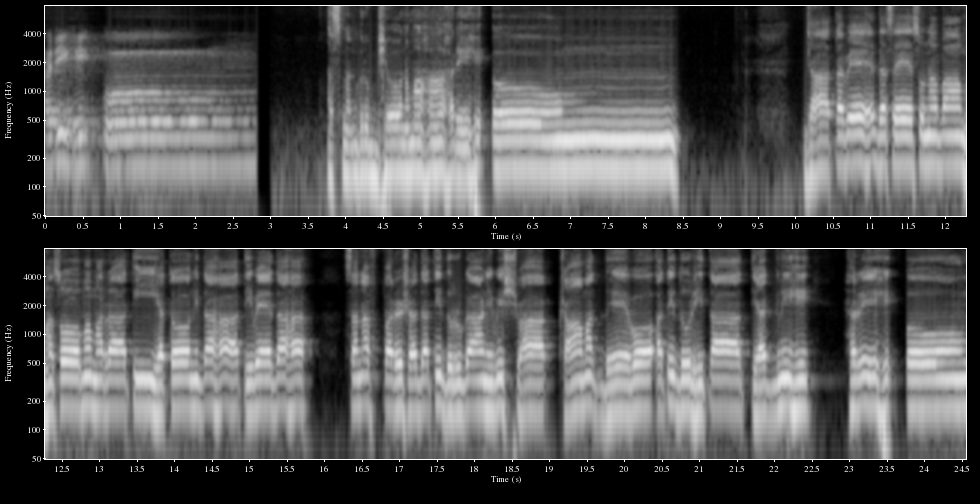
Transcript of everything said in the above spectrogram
हरिः ॐ। अस्मद्गुरुभ्यो नमः। हरिः ॐ जातवेदसे सुनवांहसो ममरातीहतो निदहाति वेदः स नः पर्षदति दुर्गाणि विश्वा क्षामद्देवो अतिदुर्हितात्यग्निः हरिः ॐ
